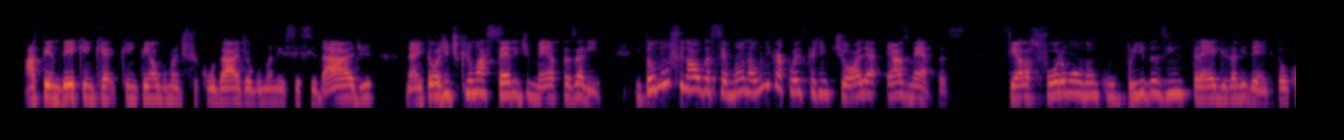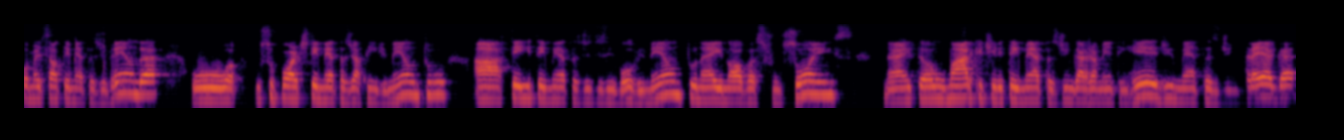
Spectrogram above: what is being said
atender quem, quer, quem tem alguma dificuldade, alguma necessidade. Né? Então a gente cria uma série de metas ali. Então, no final da semana, a única coisa que a gente olha é as metas. Se elas foram ou não cumpridas e entregues ali dentro. Então, o comercial tem metas de venda, o, o suporte tem metas de atendimento, a TI tem metas de desenvolvimento né, e novas funções. Né? Então, o marketing ele tem metas de engajamento em rede, metas de entrega,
